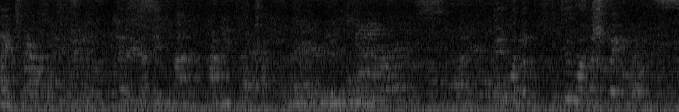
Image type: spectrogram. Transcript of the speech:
Do have a quick look.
